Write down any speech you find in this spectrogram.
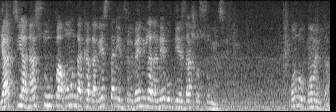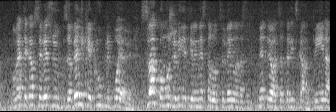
Jacija nastupa onda kada nestane crvenila na nebu gdje je zašlo sunce. Onog momenta. Pogledajte kako se vezuju za velike krupne pojave. Svako može vidjeti ili nestalo od crvenila. Ne treba satelitska antena,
